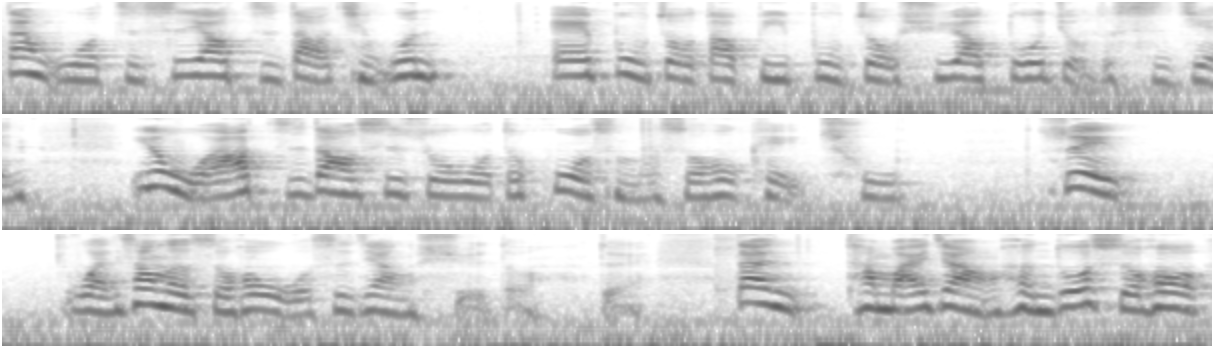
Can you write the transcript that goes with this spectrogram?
但我只是要知道，请问。A 步骤到 B 步骤需要多久的时间？因为我要知道是说我的货什么时候可以出，所以晚上的时候我是这样学的。对，但坦白讲，很多时候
